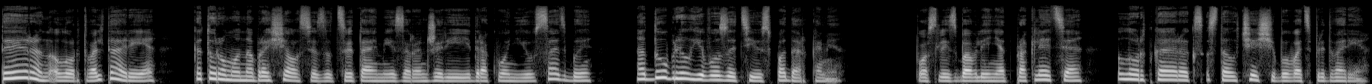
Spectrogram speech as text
Тейрон, лорд Вольтарии, к которому он обращался за цветами из оранжереи и драконьей усадьбы, одобрил его затею с подарками. После избавления от проклятия лорд Кайрекс стал чаще бывать при дворе.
